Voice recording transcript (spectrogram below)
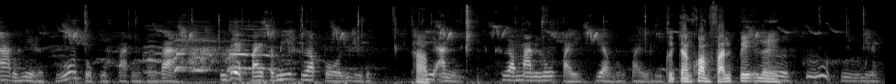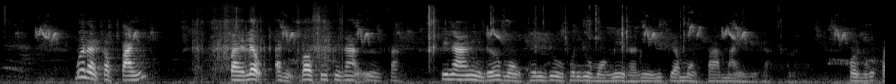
อ่างนี่แหละสูตกกูฟันไปว่าดูเทพไปก็มีเครือโปรยอยู่ดิ ครับมีอันเครือมันลงไปเกี่ยวลงไปดิคือจังความฝันเป๊ะเลย เออคือคือเลยเมื่อนั้นก็ไป ไปแล้วอันบ่ซื้อพี่นางเออฟังพี่นางนี่เด้อหมองเพิ่นอยู่เพิ่นอยู่หมองนี่ล่ะนี่วิทยาหมองปลาใหม่นี่ล่ะคอยลงไป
